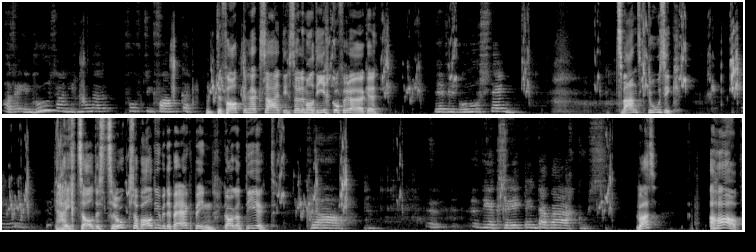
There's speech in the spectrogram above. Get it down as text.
Also im Haus habe ich nur 50 Franken. Der Vater hat gesagt, ich soll mal dich fragen. Wie viel brauchst du denn? 20.000. Ja, ich zahle das zurück, sobald ich über den Berg bin. Garantiert. Klar. Äh, Wie sieht denn der Berg aus? Was? Aha,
